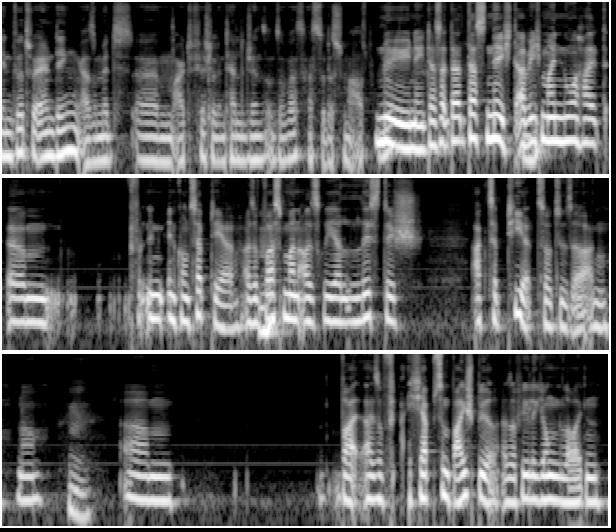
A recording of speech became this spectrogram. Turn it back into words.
den virtuellen Dingen, also mit ähm, Artificial Intelligence und sowas? Hast du das schon mal ausprobiert? Nee, nee, das, das, das nicht. Aber ich meine nur halt ähm, in, in Konzept her. Also was man als realistisch akzeptiert, sozusagen. Ne? Hm. Ähm, also ich habe zum Beispiel, also viele jungen Leuten,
